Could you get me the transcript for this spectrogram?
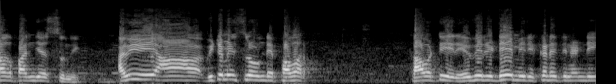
బాగా పనిచేస్తుంది. అవి ఆ విటమిన్స్లో ఉండే పవర్. కాబట్టి ఎవ్రీ డే మీరు ఇక్కడే తినండి.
